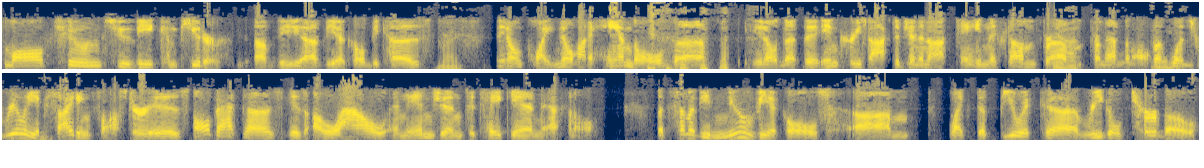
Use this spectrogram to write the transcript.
small tune to the computer of the uh, vehicle because. Right they don't quite know how to handle the you know the the increased oxygen and octane that come from yeah. from ethanol. But what's really exciting, Foster, is all that does is allow an engine to take in ethanol. But some of the new vehicles, um, like the Buick uh, Regal Turbo,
